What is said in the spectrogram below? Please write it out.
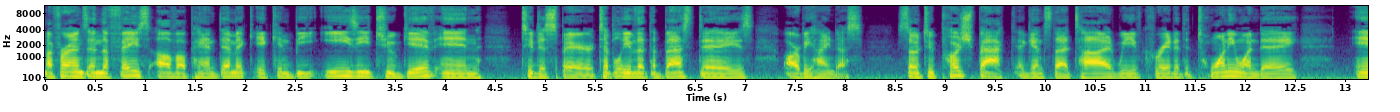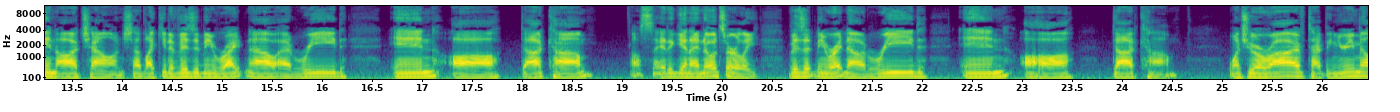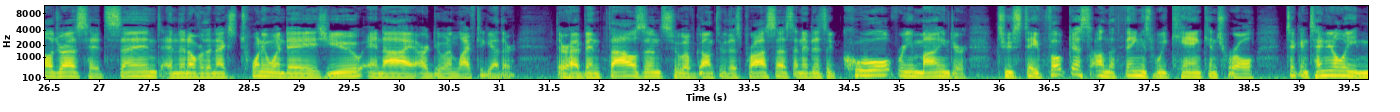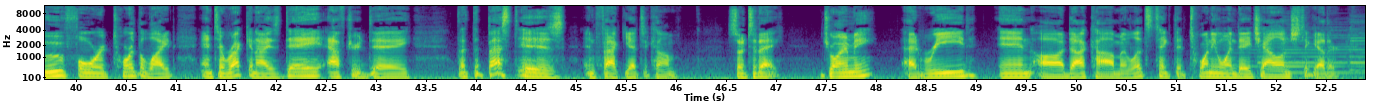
My friends, in the face of a pandemic, it can be easy to give in to despair, to believe that the best days are behind us. So to push back against that tide, we've created the 21 day in awe challenge. I'd like you to visit me right now at readinawe.com. I'll say it again. I know it's early. Visit me right now at readinawe.com. Once you arrive, typing your email address, hit send, and then over the next 21 days, you and I are doing life together. There have been thousands who have gone through this process, and it is a cool reminder to stay focused on the things we can control, to continually move forward toward the light, and to recognize day after day that the best is, in fact, yet to come. So today, join me at readinawe.com and let's take the 21 day challenge together.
